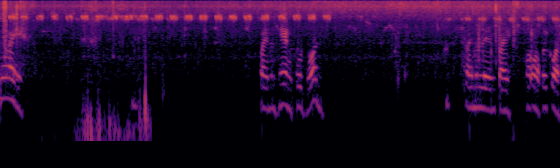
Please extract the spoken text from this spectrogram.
ห้วยไฟมันแห้งโคตรร้อนไฟมันแรงไปเอาออกไปก่อน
